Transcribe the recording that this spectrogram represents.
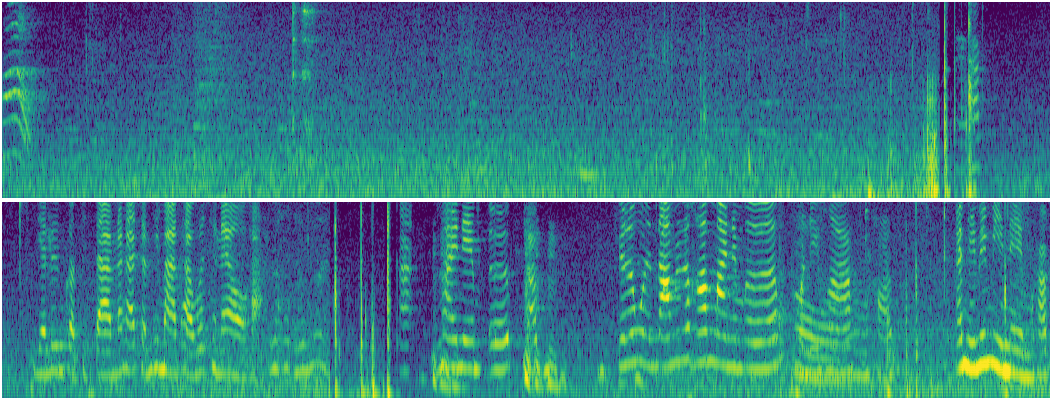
ข้าวนะครับ อย่าลืมกดติดตามนะคะ จันทิมาทาวเวอร์ชาแนลค่ะเราเอาด้วยอะ My name เอิร์ฟครับอย่าลืมกดติดตามด้วยนะครับ My name เอิร์ฟสวัสดีครับครับ อันนี้ไม่มีเนมครับ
